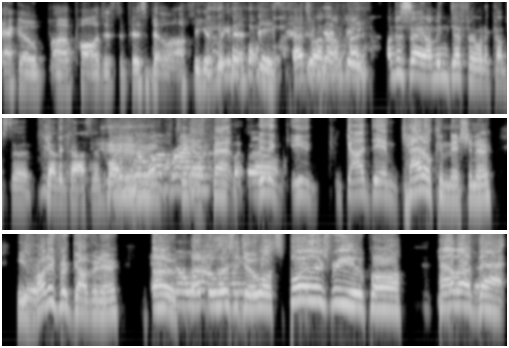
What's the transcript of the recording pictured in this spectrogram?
echo uh, Paul just to piss Bill off because look at that face. That's Look what at I'm, that I'm, face. I'm just saying. I'm indifferent when it comes to Kevin Costner. But You know what, He's Brian? a, fat- But, he's a um, he's a goddamn cattle commissioner. He's Yeah. running for governor. Oh, know what, oh, listen to it. Well, spoilers for you, Paul. How about that?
